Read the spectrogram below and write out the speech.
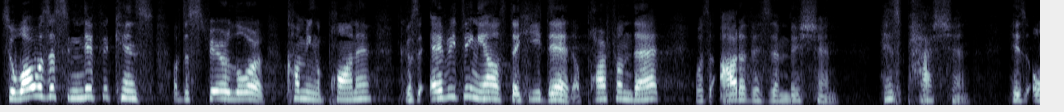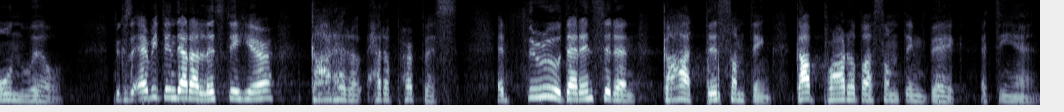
So, what was the significance of the Spirit of the Lord coming upon him? Because everything else that he did, apart from that, was out of his ambition, his passion, his own will. Because everything that I listed here, God had a, had a purpose. And through that incident, God did something. God brought about something big at the end.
